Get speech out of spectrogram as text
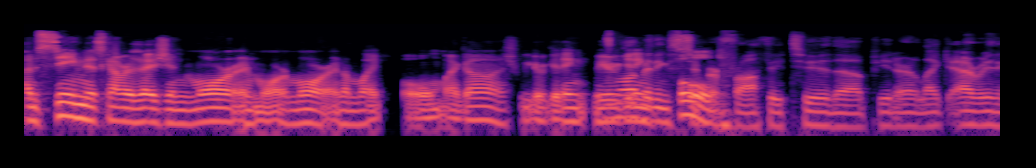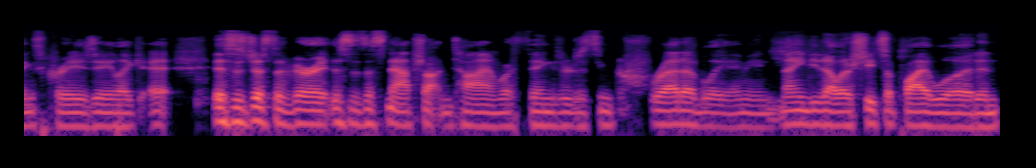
I'm seeing this conversation more and more and more, and I'm like, oh my gosh, we are getting we are well, getting everything's super frothy too, though, Peter. Like everything's crazy. Like it, eh, this is just a very this is a snapshot in time where things are just incredibly. I mean, ninety dollars sheets of plywood, and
